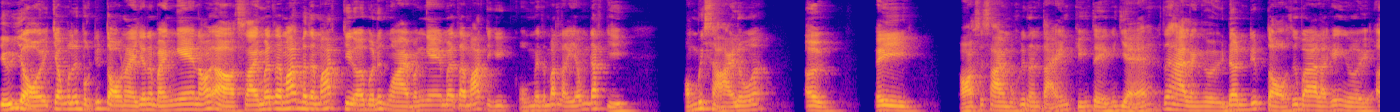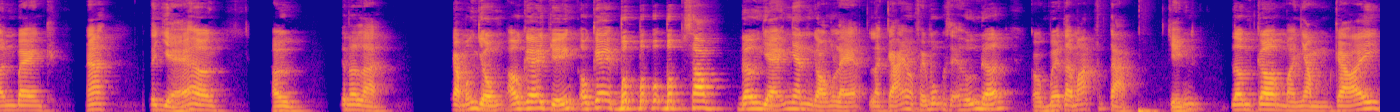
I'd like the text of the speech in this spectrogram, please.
dữ dội trong cái lĩnh vực crypto này cho nên bạn nghe nói, ờ, xài MetaMask, MetaMask chứ ở bên nước ngoài bạn nghe MetaMask thì cũng MetaMask là giống đắt gì? không biết xài luôn á. Ừ, thì họ sẽ xài một cái nền tảng chuyển tiền dễ. Thứ hai là người nên crypto, thứ ba là cái người unbank ha, sẽ dễ hơn. Ừ, cho nên là cầm ứng dụng, ok chuyển, ok búp búp búp búp xong, đơn giản, nhanh, gọn lẹ là cái mà Facebook sẽ hướng đến. Còn MetaMask phức tạp, chuyển lơm cơm mà nhầm cái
